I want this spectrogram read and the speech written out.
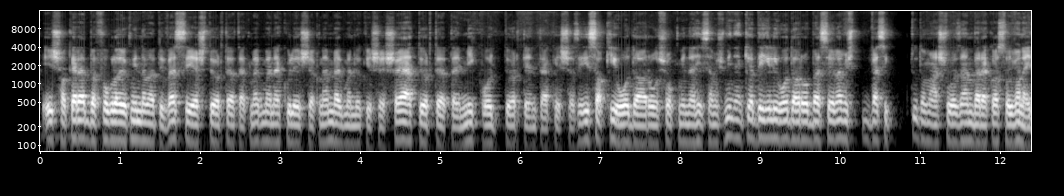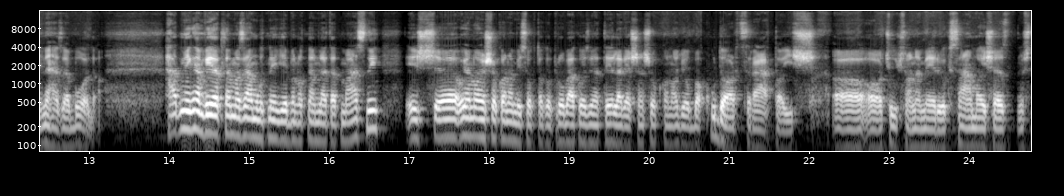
és ha keretbe foglaljuk mindenet, hogy veszélyes történetek, megmenekülések, nem megmenekülések, saját történetek, mik hogy történtek, és az északi oldalról sok minden, hiszen most mindenki a déli oldalról beszél, nem is veszik tudomásul az emberek azt, hogy van egy nehezebb oldal. Hát még nem véletlen az elmúlt négy évben ott nem lehetett mászni, és olyan nagyon sokan nem is szoktak ott próbálkozni, mert ténylegesen sokkal nagyobb a kudarc ráta is a, a csúcsra nem érők száma, és ez most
